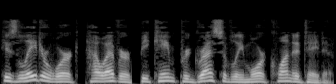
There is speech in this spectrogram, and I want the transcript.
His later work, however, became progressively more quantitative.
